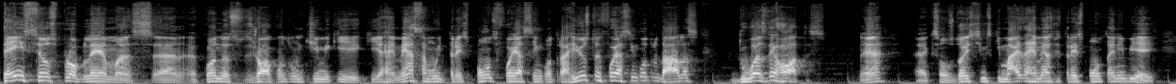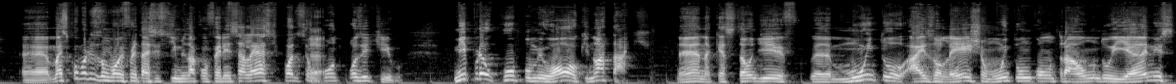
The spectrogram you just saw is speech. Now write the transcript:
Tem seus problemas uh, quando joga contra um time que, que arremessa muito três pontos. Foi assim contra Houston e foi assim contra o Dallas. Duas derrotas, né? É, que são os dois times que mais arremessam de três pontos na NBA. É, mas como eles não vão enfrentar esses times na Conferência Leste, pode ser um é. ponto positivo. Me preocupa o Milwaukee no ataque, né? Na questão de é, muito isolation, muito um contra um do Yannis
